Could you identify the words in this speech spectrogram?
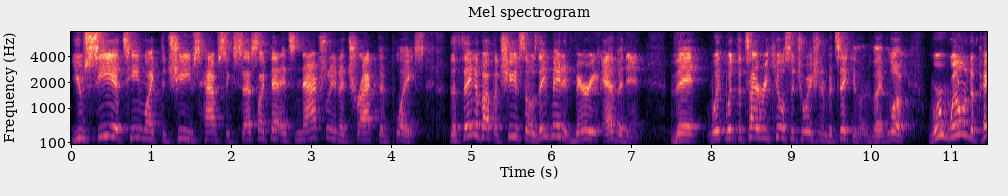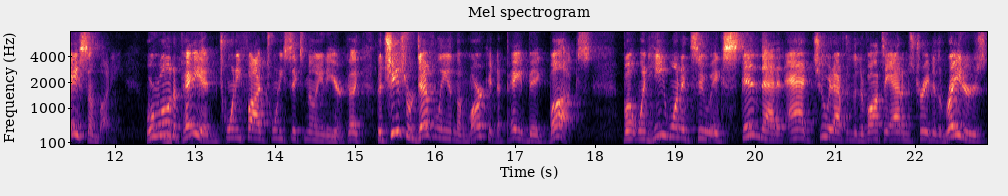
you see a team like the Chiefs have success like that. It's naturally an attractive place. The thing about the Chiefs, though, is they've made it very evident that with, with the Tyreek Hill situation in particular, like, look, we're willing to pay somebody. We're willing to pay it 25, 26 million a year. Like the Chiefs were definitely in the market to pay big bucks. But when he wanted to extend that and add to it after the Davante Adams trade to the Raiders,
